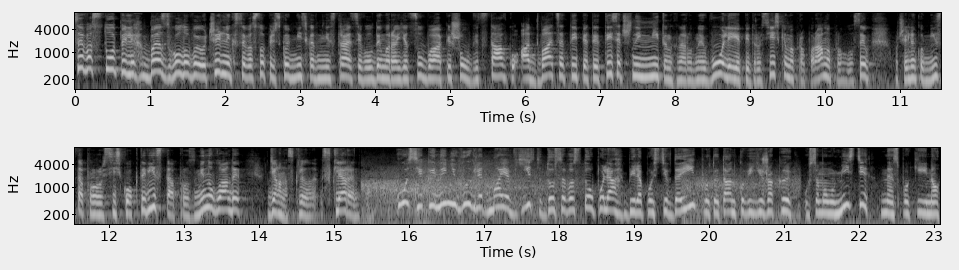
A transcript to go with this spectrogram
Севастополь без голови. Очільник Севастопільської міської адміністрації Володимира Яцуба пішов у відставку, а 25-тисячний мітинг народної волі під російськими прапорами проголосив очільником міста про російського активіста. Про зміну влади Діана Скля- Скляренко. Ось який нині вигляд має в'їзд до Севастополя. Біля постів ДАІ протитанкові їжаки. У самому місті неспокійно.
